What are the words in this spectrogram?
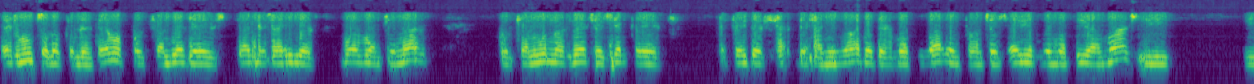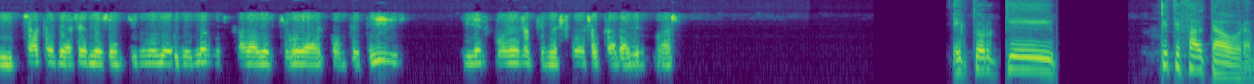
es mucho lo que les debo porque a veces gracias a ellos vuelvo a entrenar porque algunas veces siempre estoy desanimado, desmotivado, entonces ellos me motivan más y, y trato de hacerlos sentir muy orgullosos cada vez que voy a competir y es por eso que me esfuerzo cada vez más. Héctor, ¿qué, ¿qué te falta ahora?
